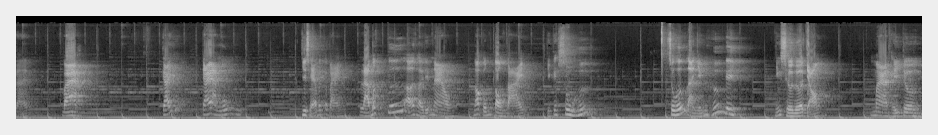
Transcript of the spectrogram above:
Đấy. Và cái cái anh muốn chia sẻ với các bạn là bất cứ ở thời điểm nào nó cũng tồn tại những cái xu hướng. Xu hướng là những hướng đi, những sự lựa chọn mà thị trường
